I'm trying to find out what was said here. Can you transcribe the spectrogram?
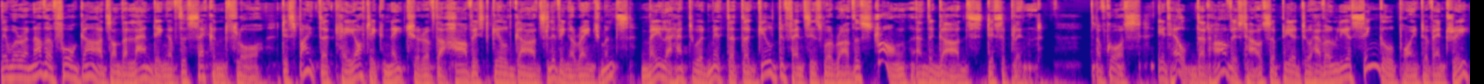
There were another four guards on the landing of the second floor. Despite the chaotic nature of the Harvest Guild guards' living arrangements, Mela had to admit that the guild defenses were rather strong and the guards disciplined. Of course, it helped that Harvest House appeared to have only a single point of entry,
